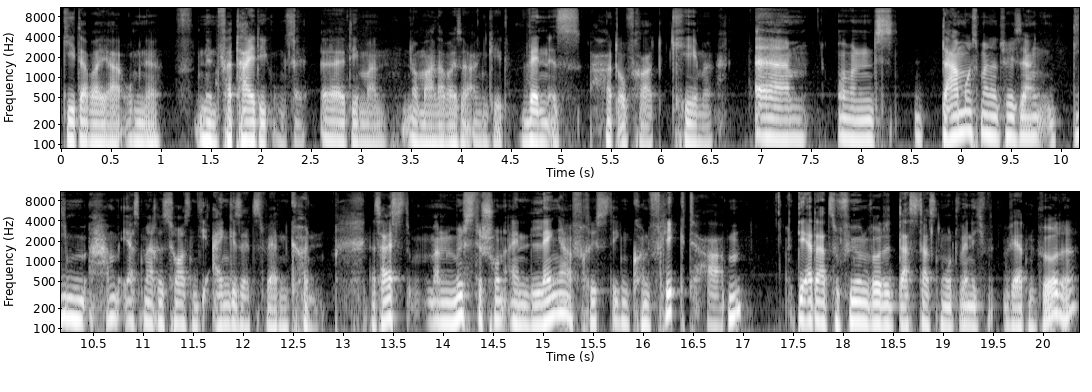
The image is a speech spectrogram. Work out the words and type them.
geht aber ja um eine, einen Verteidigung, äh, den man normalerweise angeht, wenn es hart auf hart käme. Ähm, und da muss man natürlich sagen, die haben erstmal Ressourcen, die eingesetzt werden können. Das heißt, man müsste schon einen längerfristigen Konflikt haben, der dazu führen würde, dass das notwendig werden würde.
